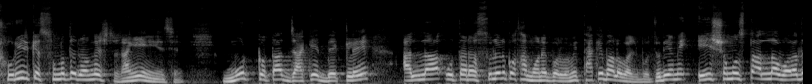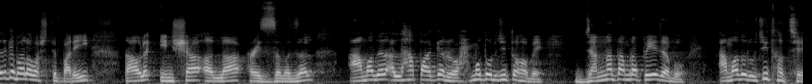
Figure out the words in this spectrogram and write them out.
শরীরকে সুন্নতের রঙে রাঙিয়ে নিয়েছেন। মোট কথা, যাকে দেখলে আল্লাহ ও তার রসুলের কথা মনে পড়বে, আমি তাকে ভালোবাসবো। যদি আমি এই সমস্ত আল্লাহ ওয়ালাদেরকে ভালোবাসতে পারি, তাহলে ইনশা আল্লাহ আইজাল আমাদের আল্লাহ পাকের রহমত অর্জিত হবে। জান্নাত আমরা পেয়ে যাব। আমাদের উচিত হচ্ছে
